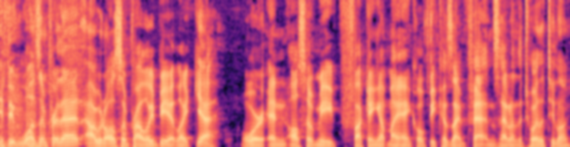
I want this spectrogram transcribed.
If it Mhm. wasn't for that, I would also probably be at like, yeah, or and also me fucking up my ankle because I'm fat and sat on the toilet too long.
